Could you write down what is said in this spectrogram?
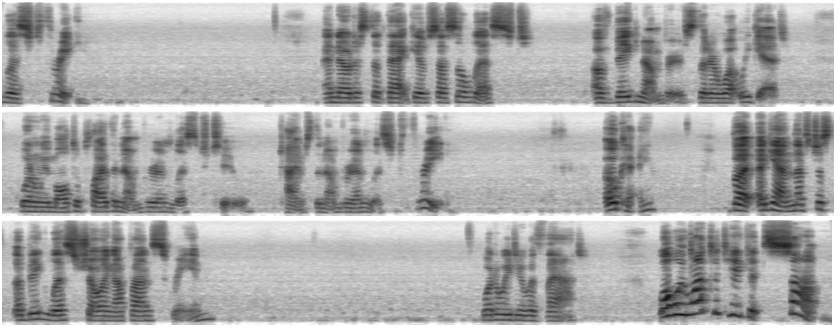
list 3. And notice that that gives us a list of big numbers that are what we get when we multiply the number in list 2 times the number in list 3. Okay, but again, that's just a big list showing up on screen. What do we do with that? Well, we want to take its sum.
